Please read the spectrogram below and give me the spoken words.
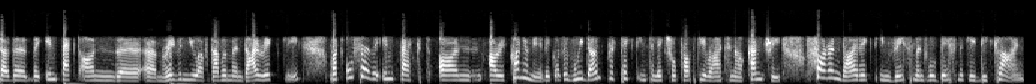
So the, the impact on the um, revenue of government directly, but also the impact on our economy, because if we don't protect intellectual property rights in our country, foreign direct investment will definitely decline.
